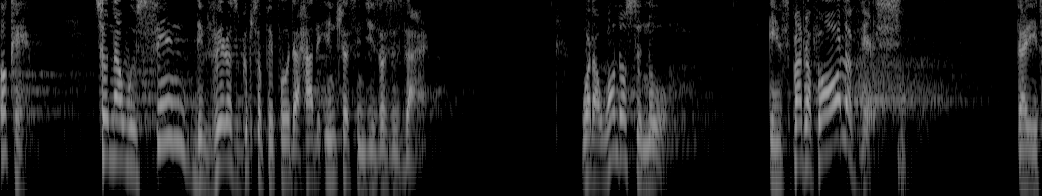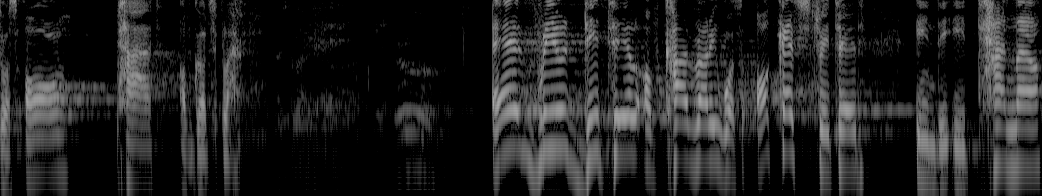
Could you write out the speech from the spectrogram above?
Okay, so now we've seen the various groups of people that had interest in Jesus' dying. What I want us to know in spite of all of this, that it was all part of God's plan. Every detail of Calvary was orchestrated in the eternal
